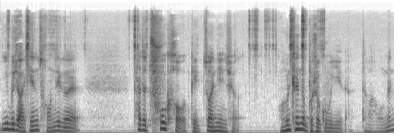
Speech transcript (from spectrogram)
一不小心从这个它的出口给钻进去了。我们真的不是故意的，对吧？我们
